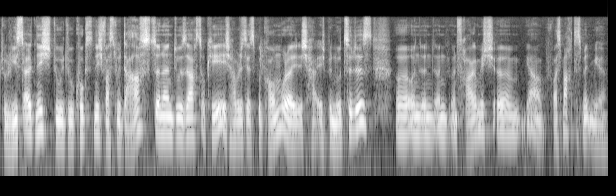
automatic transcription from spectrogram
du liest halt nicht, du, du guckst nicht, was du darfst, sondern du sagst, okay, ich habe das jetzt bekommen oder ich, ich benutze das äh, und, und, und, und, frage mich, äh, ja, was macht das mit mir?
